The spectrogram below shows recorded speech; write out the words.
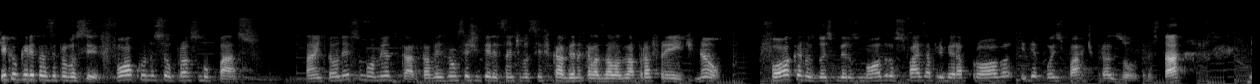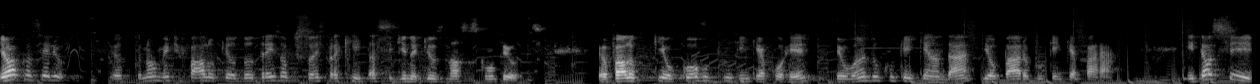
que, que eu queria trazer para você? Foco no seu próximo passo. Tá? Então, nesse momento, cara, talvez não seja interessante você ficar vendo aquelas aulas lá para frente. Não. Foca nos dois primeiros módulos, faz a primeira prova e depois parte para as outras, tá? Eu aconselho, eu normalmente falo que eu dou três opções para quem está seguindo aqui os nossos conteúdos. Eu falo que eu corro com quem quer correr, eu ando com quem quer andar e eu paro com quem quer parar. Então, se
